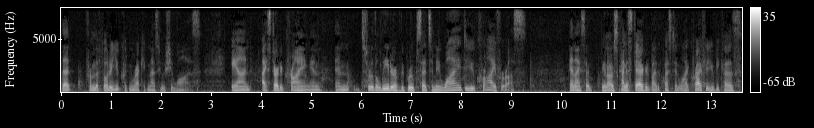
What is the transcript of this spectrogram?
that from the photo you couldn't recognize who she was. And I started crying, and, and sort of the leader of the group said to me, Why do you cry for us? And I said, You know, I was kind of staggered by the question, Why cry for you? Because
